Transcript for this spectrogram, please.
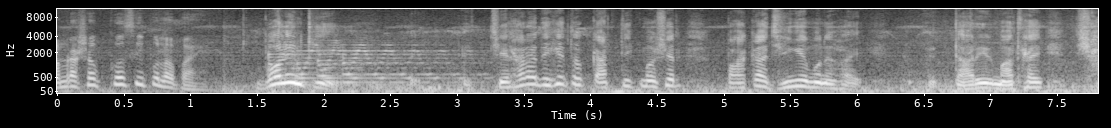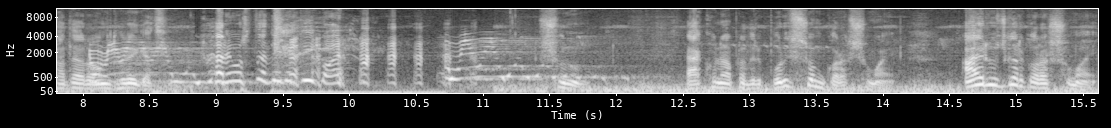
আমরা সব কচি পোলা পাই। বলেন কি? চেহারা দেখে তো কার্তিক মাসের পাকা ঝিঙে মনে হয়। দাড়ির মাথায় সাদা রং ধরে গেছে। আরে ওস্তাদ এটা কি কয়? শুনুন এখন আপনাদের পরিশ্রম করার সময় আয় রোজগার করার সময়।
